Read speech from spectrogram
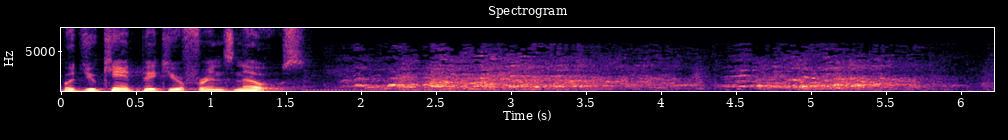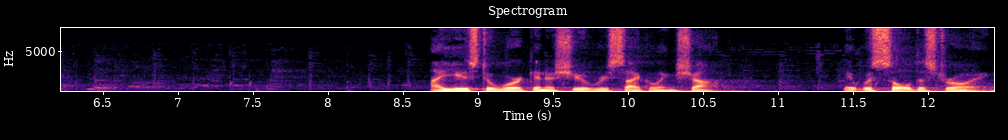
But you can't pick your friend's nose. I used to work in a shoe recycling shop. It was soul destroying.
